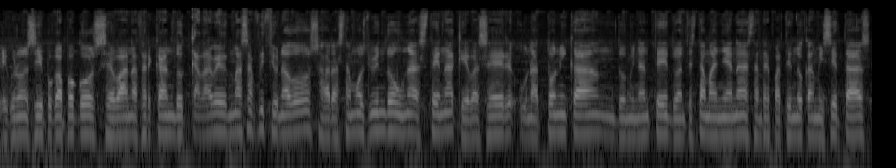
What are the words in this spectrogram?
Y bueno, sí, poco a poco se van acercando cada vez más aficionados. Ahora estamos viendo una escena que va a ser una tónica dominante durante esta mañana. Están repartiendo camisetas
